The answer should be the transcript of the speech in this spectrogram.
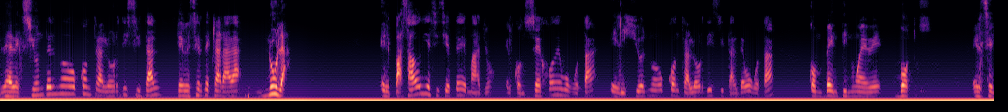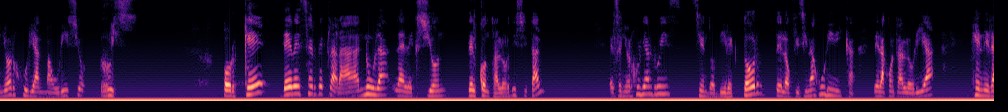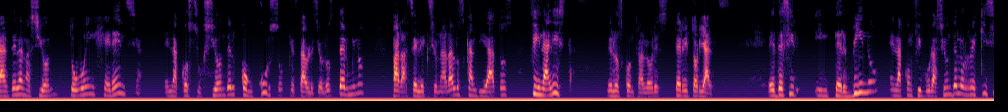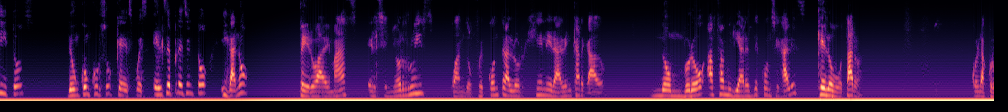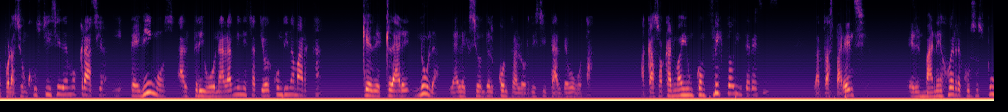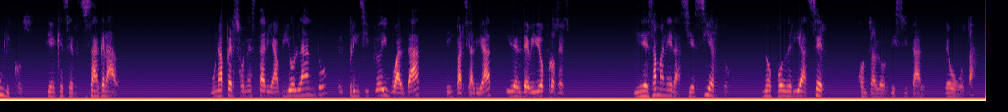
La elección del nuevo Contralor Distrital debe ser declarada nula. El pasado 17 de mayo, el Consejo de Bogotá eligió el nuevo Contralor Distrital de Bogotá con 29 votos, el señor Julián Mauricio Ruiz. ¿Por qué debe ser declarada nula la elección del Contralor Distrital? El señor Julián Ruiz, siendo director de la Oficina Jurídica de la Contraloría General de la Nación tuvo injerencia en la construcción del concurso que estableció los términos para seleccionar a los candidatos finalistas de los contralores territoriales. Es decir, intervino en la configuración de los requisitos de un concurso que después él se presentó y ganó. Pero además, el señor Ruiz, cuando fue contralor general encargado, nombró a familiares de concejales que lo votaron con la Corporación Justicia y Democracia y pedimos al Tribunal Administrativo de Cundinamarca que declare nula la elección del Contralor Distrital de Bogotá. ¿Acaso acá no hay un conflicto de intereses? La transparencia, el manejo de recursos públicos tiene que ser sagrado. Una persona estaría violando el principio de igualdad, de imparcialidad y del debido proceso. Y de esa manera, si es cierto, no podría ser Contralor Distrital de Bogotá.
